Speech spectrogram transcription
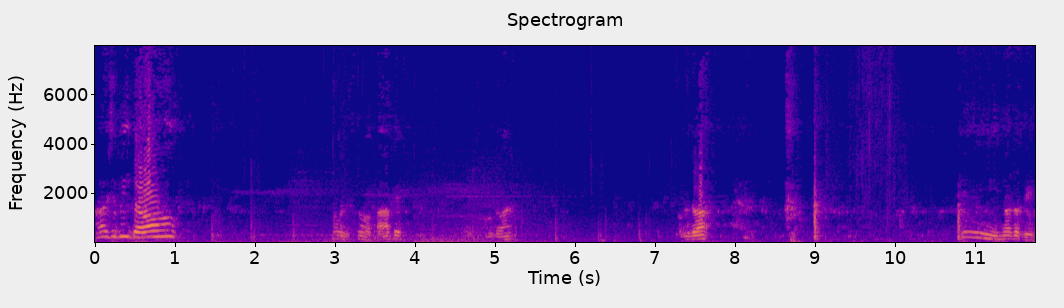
How's a wee doll? Oh, it's not Barbie. Hold on. We got? Hey, another beat.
